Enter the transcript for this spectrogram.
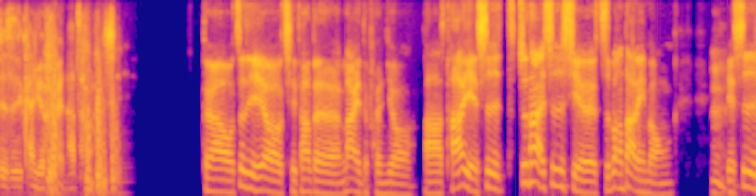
就是看缘分啊，这种东西。对啊，我自己也有其他的 LINE 的朋友啊，他也是，就他也是写职棒大联盟，嗯，也是，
